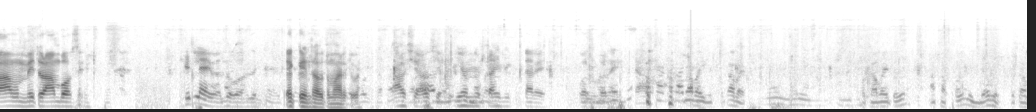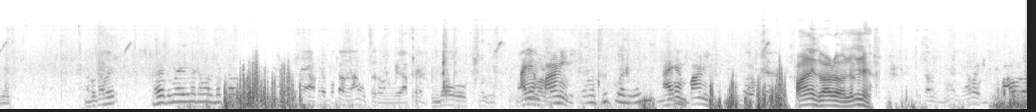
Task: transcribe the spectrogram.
આમ મિત્રો આંબો છે. કેટલા આવ્યા જોવા એક કઈ થાવ તમારે તો. આવશે આવશે. એમ એમ કાંઈ નહીં તારે બોલ બનાવી કાભાઈ કાભાઈ કાભાઈ તો આખા પકડી ગયો હવે કાભાઈ હવે કાભાઈ હવે તમારે એમાં તમારે બકાલ આપણે બકાલ ના ઉતરવાનું હોય આપણે ભીંડો આ એમ પાણી. હોય એમ પાણી. પાણી જ વાળો એમને પાવડો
